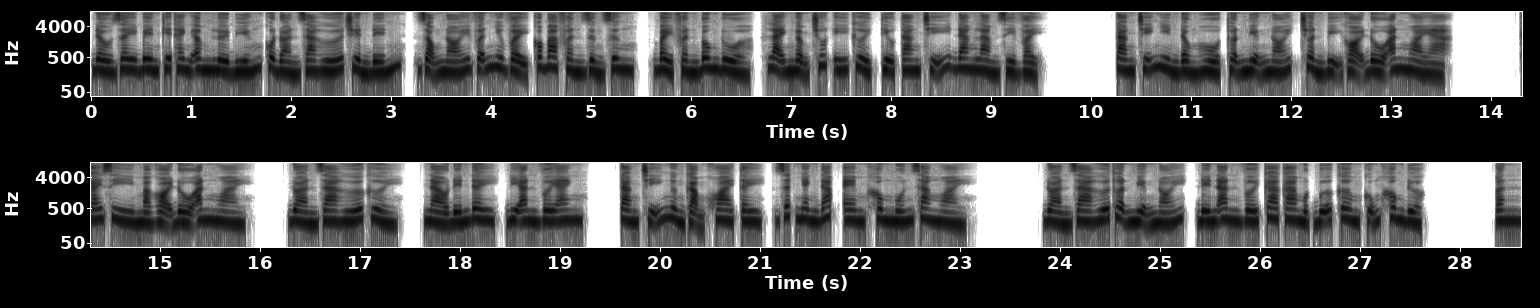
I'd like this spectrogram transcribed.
Đầu dây bên kia thanh âm lười biếng của đoàn gia hứa truyền đến, giọng nói vẫn như vậy có ba phần rừng rưng, bảy phần bông đùa, lại ngậm chút ý cười tiểu tang chỉ đang làm gì vậy. Tang chỉ nhìn đồng hồ thuận miệng nói chuẩn bị gọi đồ ăn ngoài à. Cái gì mà gọi đồ ăn ngoài? Đoàn gia hứa cười, nào đến đây, đi ăn với anh. Tang chỉ ngừng gặm khoai tây, rất nhanh đáp em không muốn ra ngoài. Đoàn gia hứa thuận miệng nói, đến ăn với ca ca một bữa cơm cũng không được. Ân,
